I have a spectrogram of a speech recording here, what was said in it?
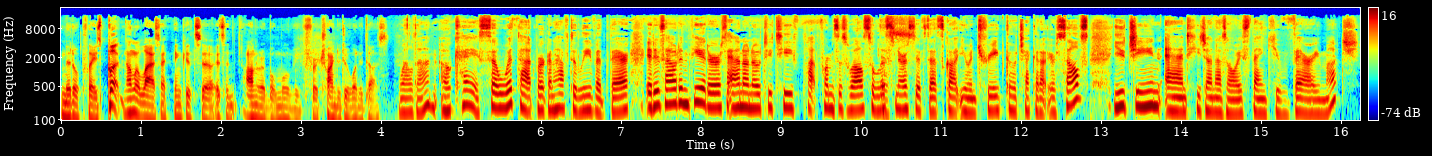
middle place. But nonetheless, I think it's a it's an honorable movie for trying to do what it does. Well done. Okay, so with that, we're going to have to leave it there. It is out in theaters and on OTT platforms as well. So yes. listeners, if that's got you intrigued, go check it out yourselves. Eugene and Heejun, as always, thank you very much.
